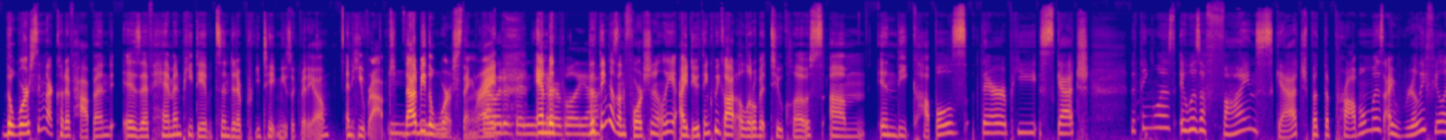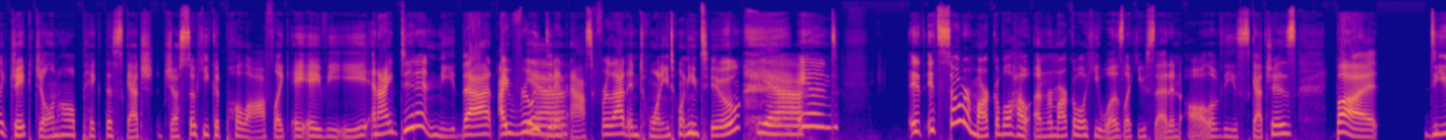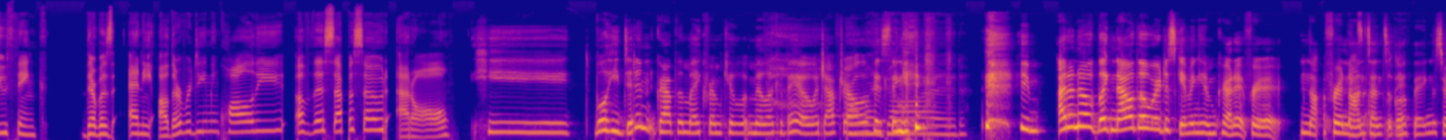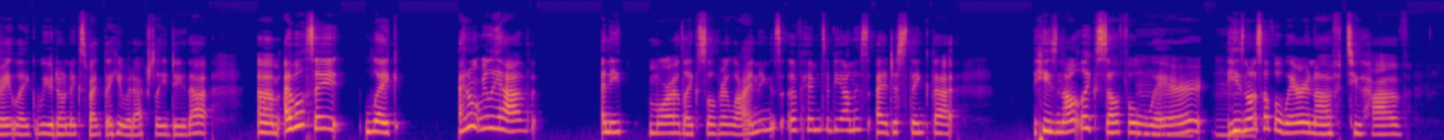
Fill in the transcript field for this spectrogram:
The worst thing that could have happened is if him and Pete Davidson did a pre-tape music video and he rapped. That'd be the Mm, worst thing, right? That would have been And the- terrible. yeah. The thing is, unfortunately, I do think we got a little bit too close um, in the couples therapy sketch. The thing was, it was a fine sketch, but the problem was, I really feel like Jake Gyllenhaal picked this sketch just so he could pull off like AAVE, and I didn't need that. I really Yeah. didn't ask for that in 2022, yeah. and it it's so remarkable how unremarkable he was, like you said, in all of these sketches. But do you think there was any other redeeming quality of this episode at all? he well, he didn't grab the mic from Camila Cabello, which after all Oh of my his singing, he I don't know. Like now though, we're just giving him credit for not for nonsensical Exactly. things, right? Like we don't expect that he would actually do that. Um, I will say, like, I don't really have any more like silver linings of him to be honest. I just think that he's not like self-aware. He's Mm. not self-aware enough to have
